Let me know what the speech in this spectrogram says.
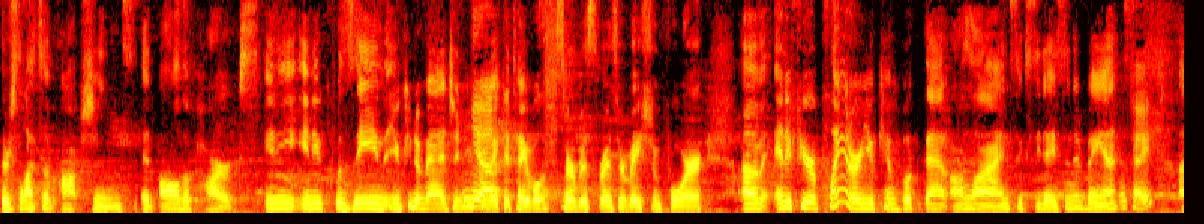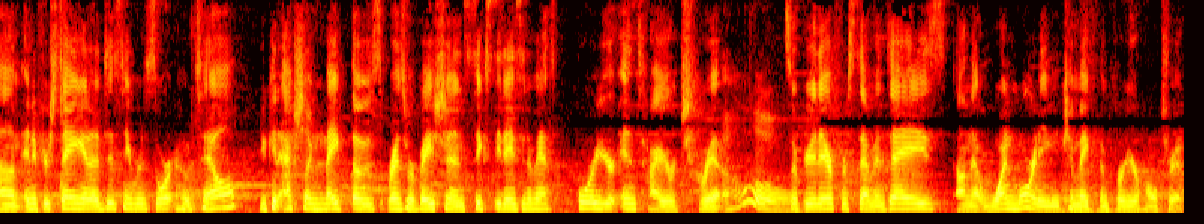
there's lots of options at all the parks. Any any cuisine that you can imagine, you Yeah. can make a table service reservation for. Um, and if you're a planner, you can book that online 60 days in advance. Okay. Um, and if you're staying at a Disney Resort hotel, you can actually make those reservations 60 days in advance for your entire trip. Oh. So if you're there for seven days, on that one morning, you can make them for your whole trip.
